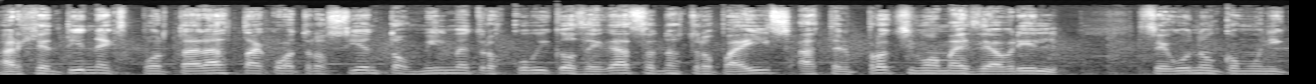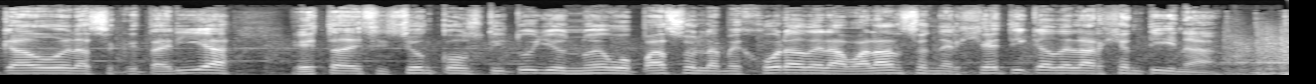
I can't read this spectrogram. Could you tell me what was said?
Argentina exportará hasta 400.000 metros cúbicos de gas a nuestro país hasta el próximo mes de abril. Según un comunicado de la Secretaría, esta decisión constituye un nuevo paso en la mejora de la balanza energética de la Argentina.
